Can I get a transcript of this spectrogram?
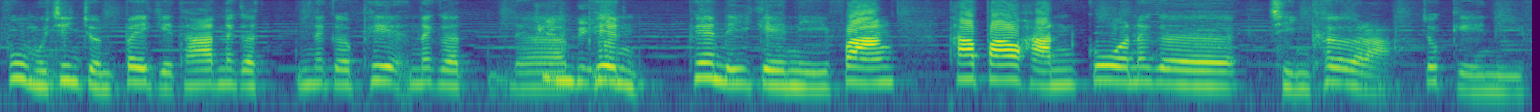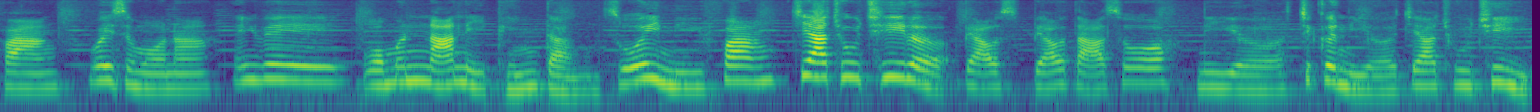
父母亲准备给他那个那个骗那个呃骗骗礼给女方。他包含过那个请客啦，就给女方。为什么呢？因为我们男女平等，所以女方嫁出去了，表表达说女儿这个女儿嫁出去，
